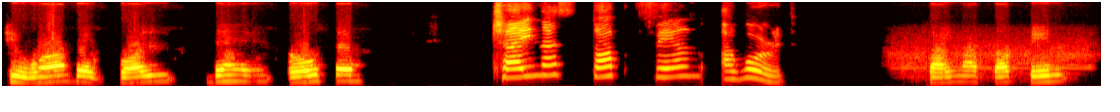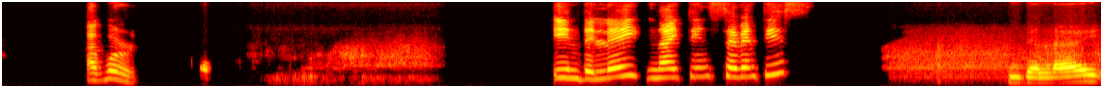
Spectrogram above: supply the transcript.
She won the Golden Rooster China's Top Film Award. China's Top Film Award. In the late 1970s, in the late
